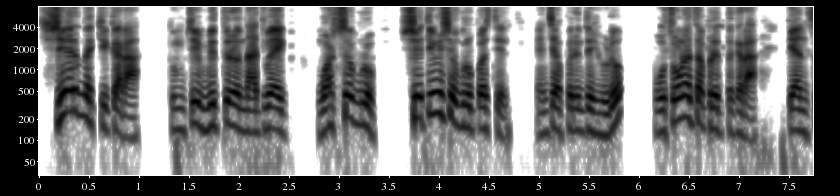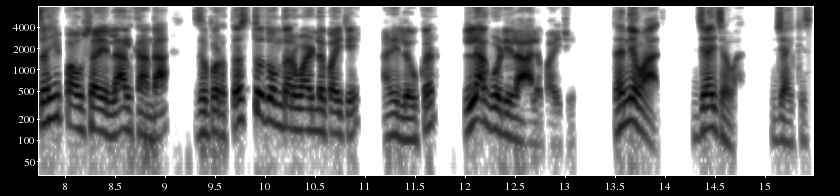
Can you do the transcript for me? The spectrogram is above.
शेअर नक्की करा. तुमचे मित्र नातेवाईक व्हॉट्सअप ग्रुप शेतीविषयक ग्रुप असतील यांच्यापर्यंत ही व्हिडिओ पोहोचवण्याचा प्रयत्न करा. त्यांचंही पावसाळी लाल कांदा जबरदस्त जोमदार वाढलं पाहिजे आणि लवकर लागवडीला आलं पाहिजे. धन्यवाद. जय जवान. जय किसान.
